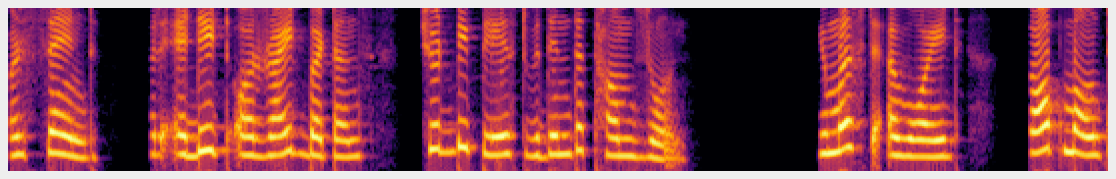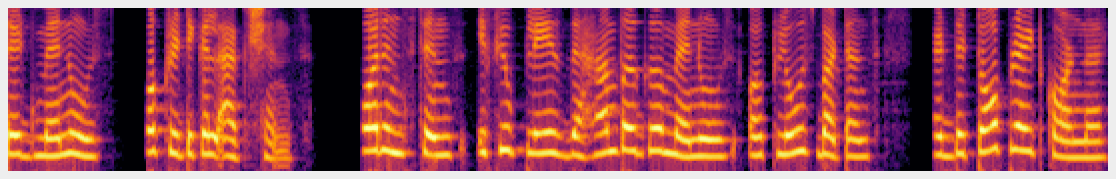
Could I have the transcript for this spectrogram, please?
or send or edit or write buttons should be placed within the thumb zone. You must avoid top mounted menus for critical actions. For instance, if you place the hamburger menus or close buttons at the top right corner,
